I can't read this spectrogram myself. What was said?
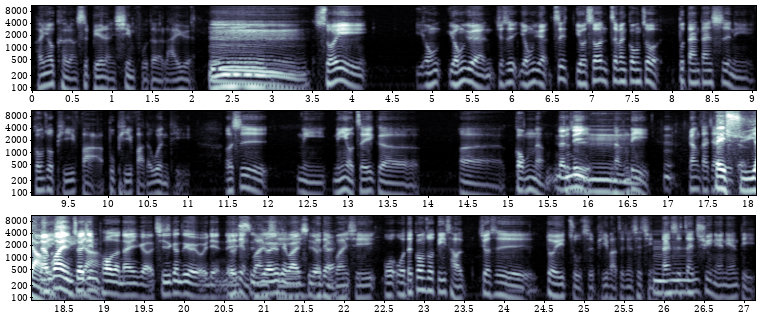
很有可能是别人幸福的来源。嗯，所以永永远就是永远，这有时候这份工作不单单是你工作疲乏不疲乏的问题，而是你你有这一个呃功能能就是力能力，嗯让大家被需要难怪你最近要 PO 的那一个，其实跟这个有一点，有点关系，有点关系，有点？关系。我我的工作低潮就是对于主持疲乏这件事情，但是在嗯去年年底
